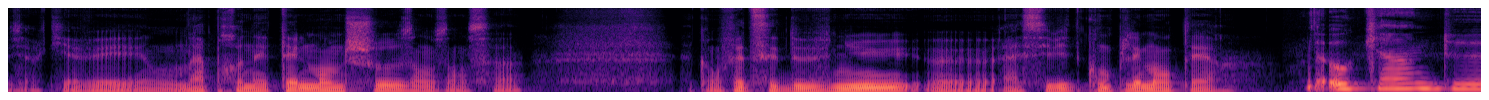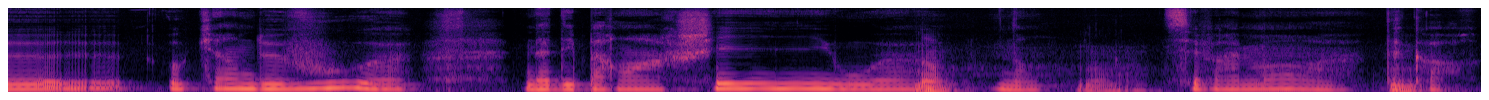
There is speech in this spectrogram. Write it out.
dire qu'il y avait, on apprenait tellement de choses en faisant ça qu'en fait c'est devenu euh, assez vite complémentaire. Aucun de, aucun de vous euh, n'a des parents archis ou euh, non. non. non. C'est vraiment d'accord. Mm.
